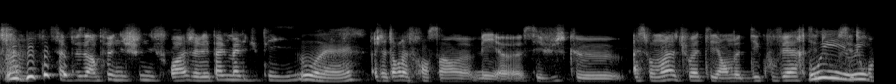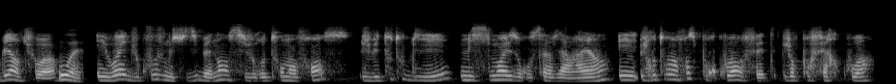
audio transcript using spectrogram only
ça, faisait un peu ni chaud ni froid. J'avais pas le mal du pays. Ouais. J'adore la France, hein, mais euh, c'est juste que à ce moment-là, tu vois, t'es en mode découverte et Oui, tout, c'est oui. trop bien, tu vois. Ouais. Et ouais, du coup, je me suis dit, bah non, si je retourne en France, je vais tout oublier. Mes six mois, ils auront servi à rien. Et je retourne en France, pourquoi en fait? Genre pour faire quoi?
